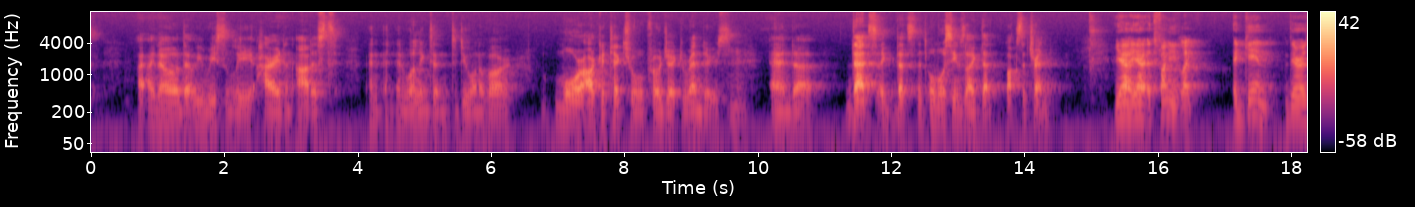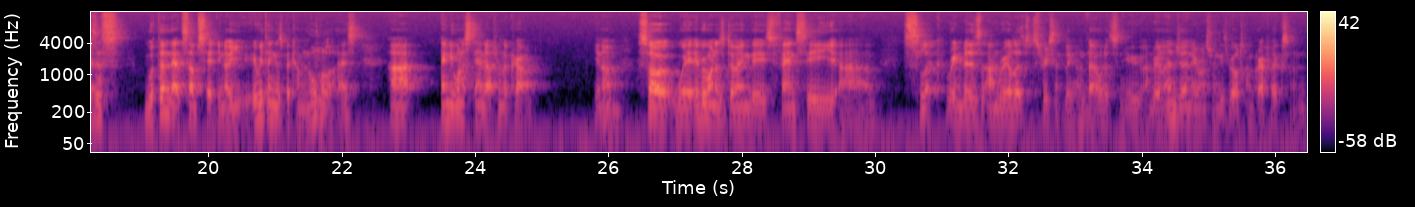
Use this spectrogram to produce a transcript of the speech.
I, I know that we recently hired an artist in, in, in Wellington to do one of our more architectural project renders. Mm. And uh, that's, that's, it almost seems like that bucks the trend. Yeah, yeah, it's funny. Like, again, there is this within that subset. You know, you, everything has become normalized, uh, and you want to stand out from the crowd. You know, Mm. so where everyone is doing these fancy, um, slick renders. Unreal has just recently unveiled its new Unreal Engine. Everyone's doing these real-time graphics and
